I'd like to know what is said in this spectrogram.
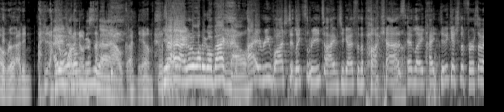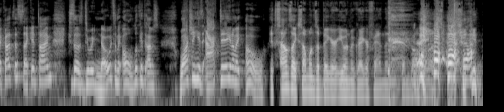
Oh, really? I didn't. I didn't, I didn't want to notice that, that, now. God damn. Yeah, I don't want to go back now. I rewatched it like three times, you guys, for the podcast, uh, and like I didn't catch the first time. I caught the second time because I was doing notes. I'm like, oh, look at. I was watching his acting, and I'm like, oh. It sounds like someone's a bigger Ewan McGregor fan than, than both of us.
